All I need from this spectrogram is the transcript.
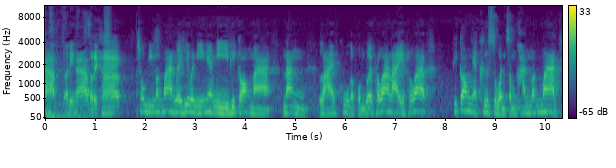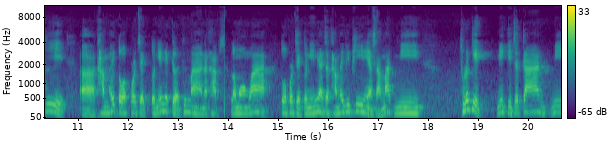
ครับ สวัสดีครับ สวัสดีครับ โชคดีมาก ๆ เลยที่วันนี้เนี่ยมีพี่ก้องมานั่งไลฟ์คู่กับผมด้วย เพราะว่าอะไร เพราะว่าพี่ก้องเนี่ยคือส่วนสำคัญมาก ๆ ที่เอ่อทำให้ตัวโปรเจกต์ตัวนี้เนี่ยเกิดขึ้นมานะครับ เรามองว่าตัวโปรเจกต์ตัวนี้เนี่ยจะทำให้พี่ๆเนี่ยสามารถมีธุรกิจ มีกิจการ มี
